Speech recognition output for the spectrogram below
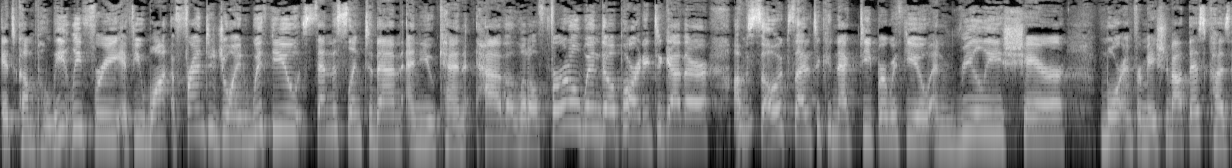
It's completely free. If you want a friend to join with you, send this link to them and you can have a little fertile window party together. I'm so excited to connect deeper with you and really share more information about this because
